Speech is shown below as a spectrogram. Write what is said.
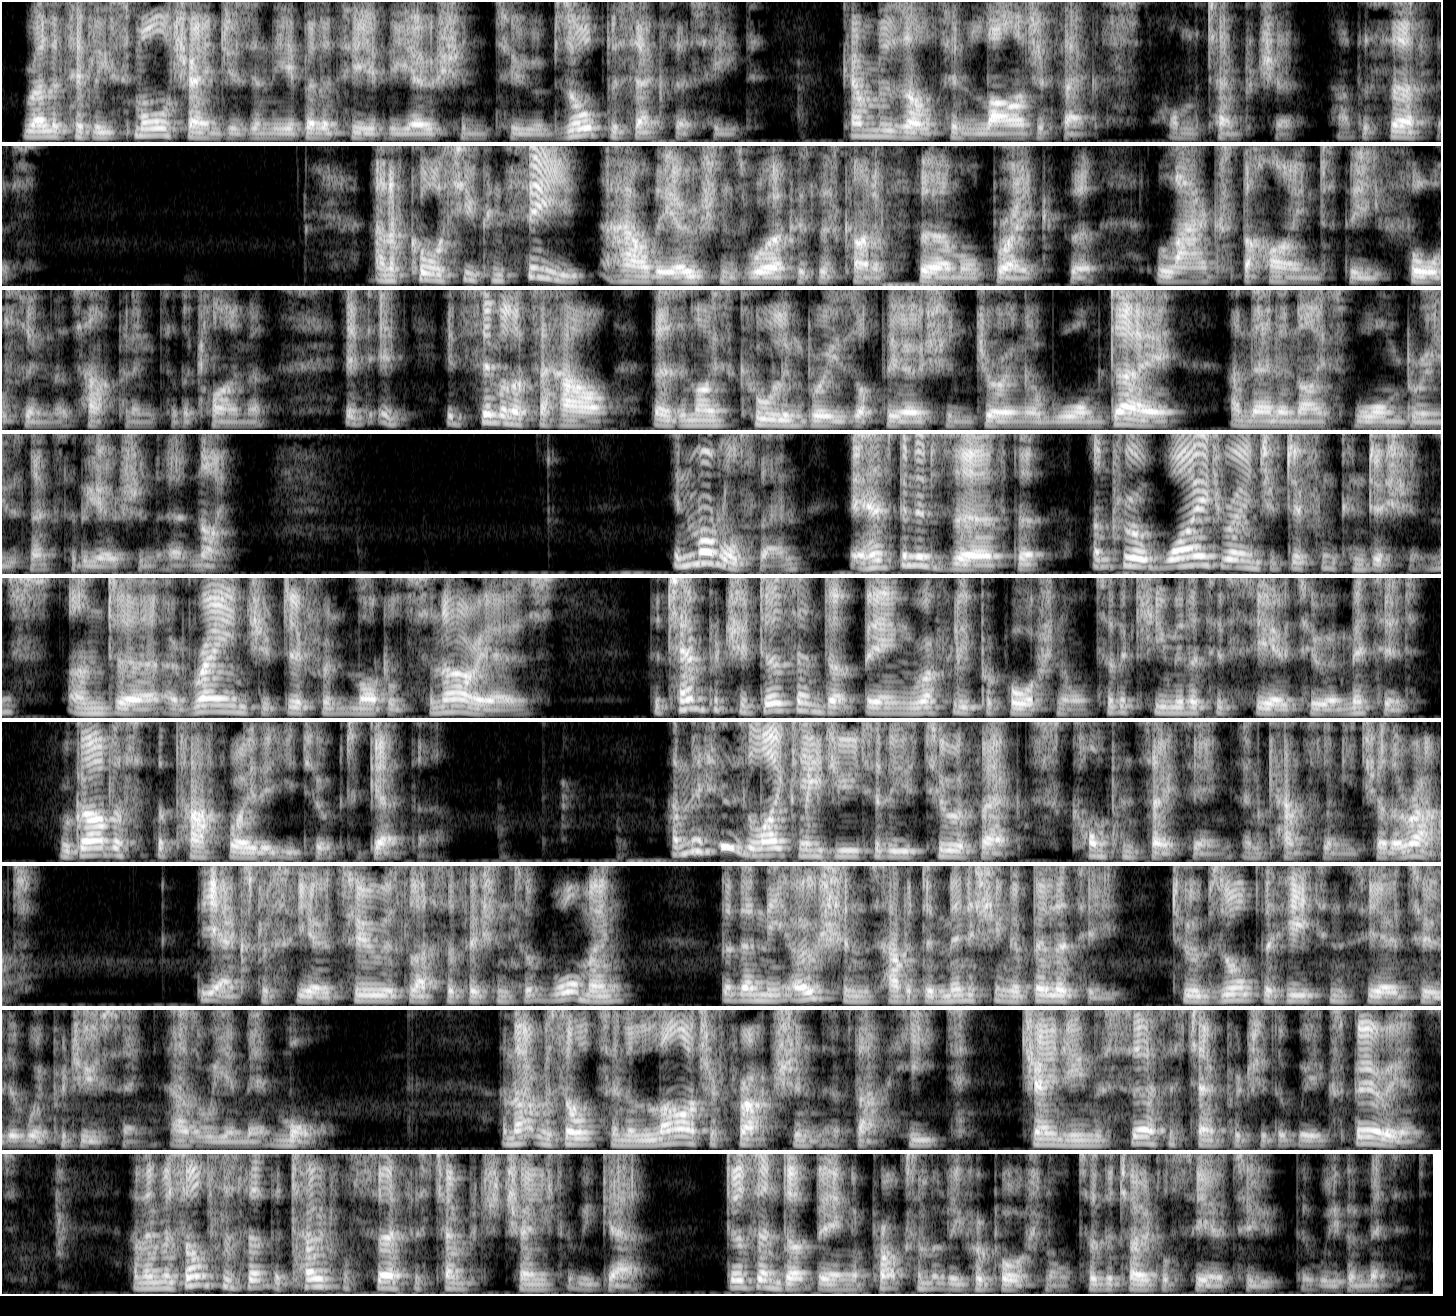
Relatively small changes in the ability of the ocean to absorb this excess heat can result in large effects on the temperature at the surface. And of course, you can see how the oceans work as this kind of thermal break that lags behind the forcing that's happening to the climate. It, it, it's similar to how there's a nice cooling breeze off the ocean during a warm day and then a nice warm breeze next to the ocean at night. In models, then, it has been observed that under a wide range of different conditions, under a range of different modelled scenarios, the temperature does end up being roughly proportional to the cumulative CO2 emitted, regardless of the pathway that you took to get there and this is likely due to these two effects compensating and cancelling each other out. The extra CO2 is less efficient at warming, but then the oceans have a diminishing ability to absorb the heat and CO2 that we're producing as we emit more. And that results in a larger fraction of that heat changing the surface temperature that we experience. And the result is that the total surface temperature change that we get does end up being approximately proportional to the total CO2 that we've emitted.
